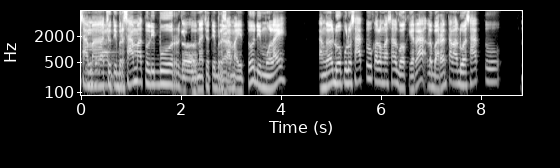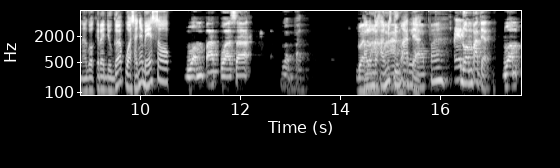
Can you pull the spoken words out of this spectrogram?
sama liburan. cuti bersama tuh libur gitu. Nah, cuti bersama itu dimulai tanggal 21 kalau nggak salah. Gua kira Lebaran tanggal 21. Nah, gua kira juga puasanya besok. 24 puasa 24. Kalau nggak Kamis Jumat ya. apa? Eh 24 ya? dua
